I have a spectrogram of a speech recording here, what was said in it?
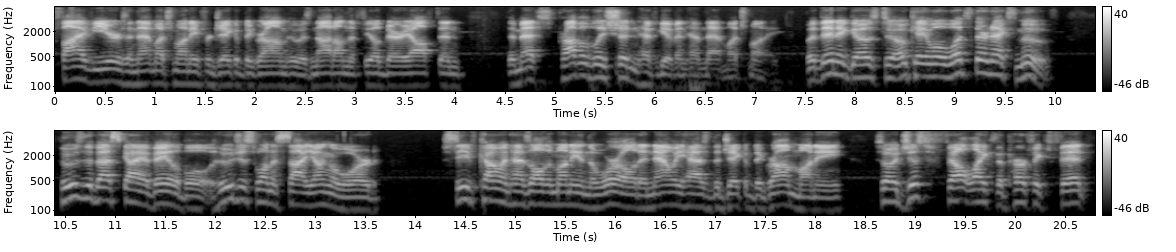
five years and that much money for Jacob DeGrom, who is not on the field very often, the Mets probably shouldn't have given him that much money. But then it goes to, okay, well, what's their next move? who's the best guy available? Who just won a Cy Young award? Steve Cohen has all the money in the world, and now he has the Jacob DeGrom money. So it just felt like the perfect fit.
